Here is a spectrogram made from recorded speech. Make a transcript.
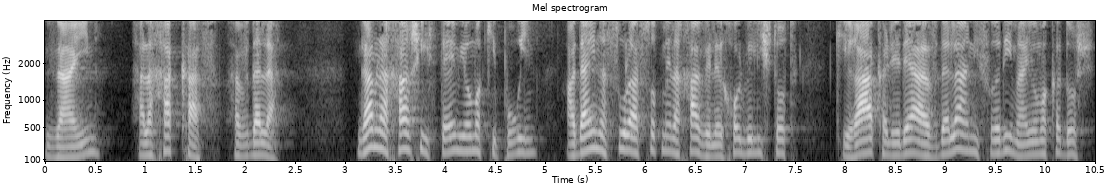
ז. הלכה כ. הבדלה. גם לאחר שהסתיים יום הכיפורים, עדיין אסור לעשות מלאכה ולאכול ולשתות, כי רק על ידי ההבדלה נפרדים מהיום הקדוש.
